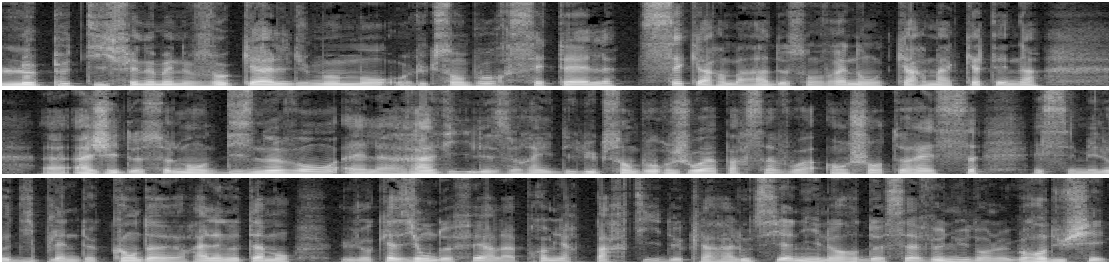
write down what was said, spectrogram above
Le petit phénomène vocal du moment au Luxembourg, c'est elle, c'est de son vrai nom Karma Katena. Euh, âgée de seulement 19 ans, elle ravit les oreilles des Luxembourgeois par sa voix enchanteresse et ses mélodies pleines de candeur. Elle a notamment eu l'occasion de faire la première partie de Clara Luciani lors de sa venue dans le Grand-Duché.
